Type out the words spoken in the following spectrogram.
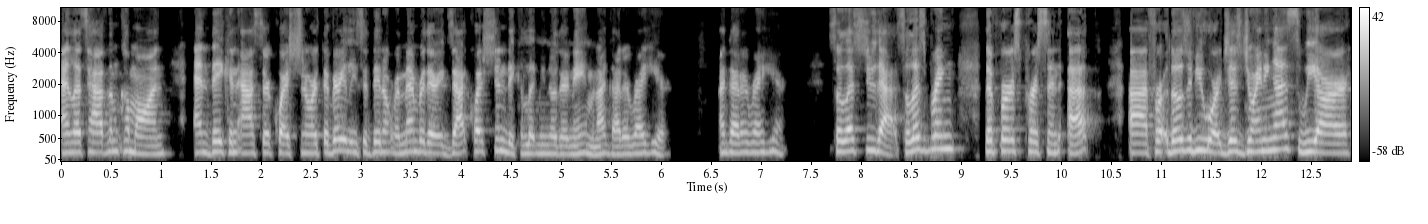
and let's have them come on and they can ask their question. Or at the very least, if they don't remember their exact question, they can let me know their name and I got it right here. I got it right here. So let's do that. So let's bring the first person up. Uh, for those of you who are just joining us, we are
